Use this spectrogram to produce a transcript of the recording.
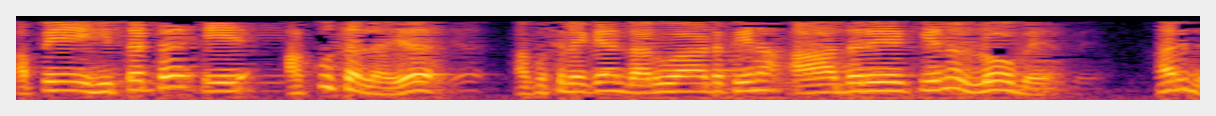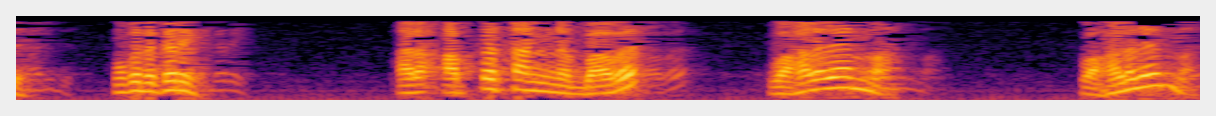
අපේ හිතට ඒ අකුසලය අකුසලය කියන්නේ දරුවාට තියෙන ආදරය කියන ලෝභය. හරිද? මොකද කරේ? අර අප්‍රසන්න බව වහලා දැම්මා. වහලා දැම්මා.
